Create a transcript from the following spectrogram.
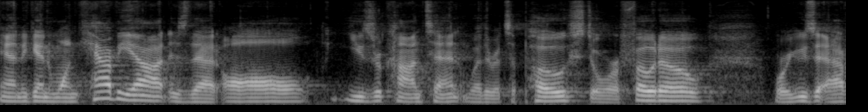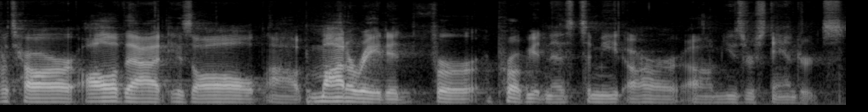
And again, one caveat is that all user content, whether it's a post or a photo or user avatar, all of that is all uh, moderated for appropriateness to meet our um, user standards.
